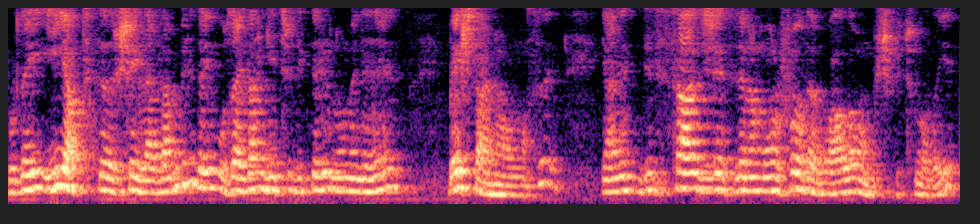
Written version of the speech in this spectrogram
Burada iyi yaptıkları şeylerden biri de uzaydan getirdikleri numunelerin 5 tane olması. Yani dizi sadece xenomorfa da bağlamamış bütün olayı.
